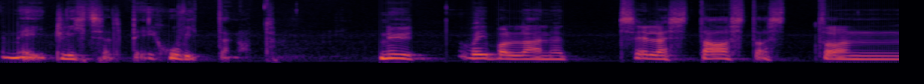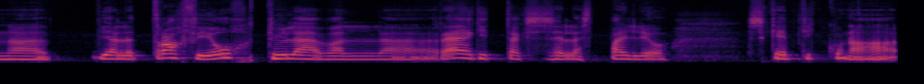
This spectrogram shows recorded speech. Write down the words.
neid lihtsalt ei huvitanud. nüüd võib-olla nüüd sellest aastast on äh, jälle trahvi oht üleval, äh, räägitakse sellest palju, skeptikuna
